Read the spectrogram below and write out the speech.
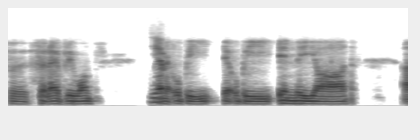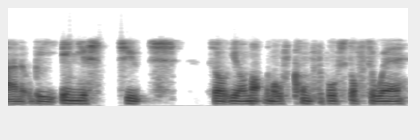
for, for everyone yep. and it'll be it'll be in the yard and it'll be in your suits. So you know, not the most comfortable stuff to wear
